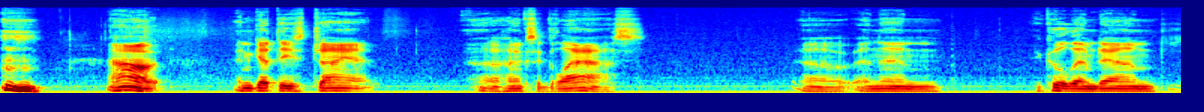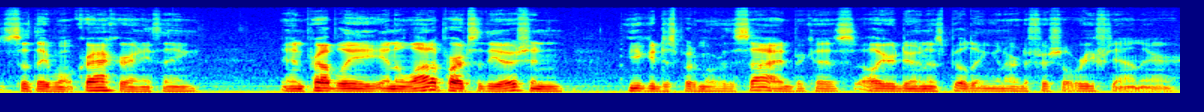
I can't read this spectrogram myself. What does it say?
out and get these giant uh, hunks of glass uh, and then you cool them down so they won't crack or anything. And probably in a lot of parts of the ocean you could just put them over the side because all you're doing is building an artificial reef down there.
